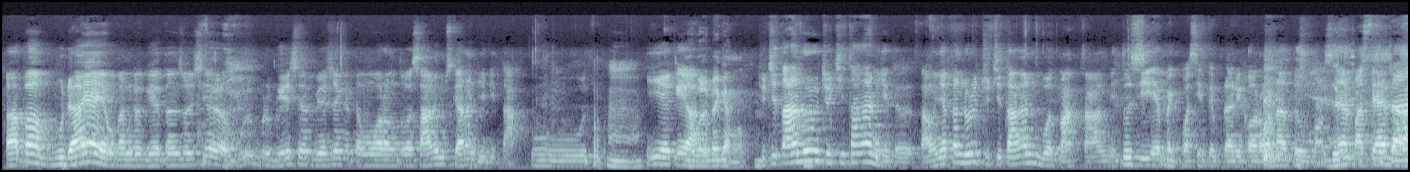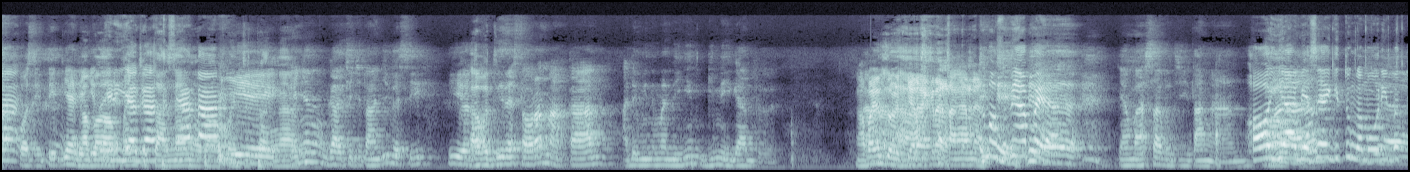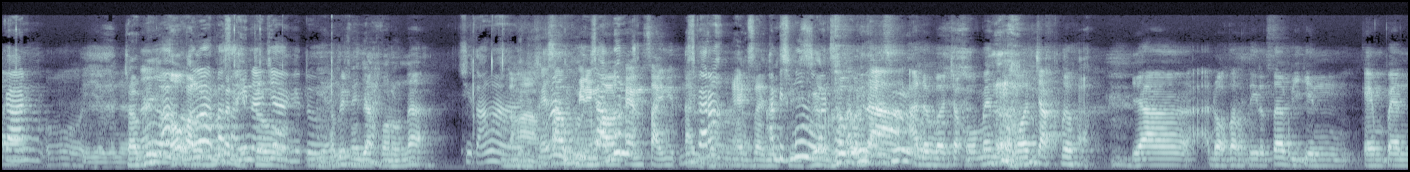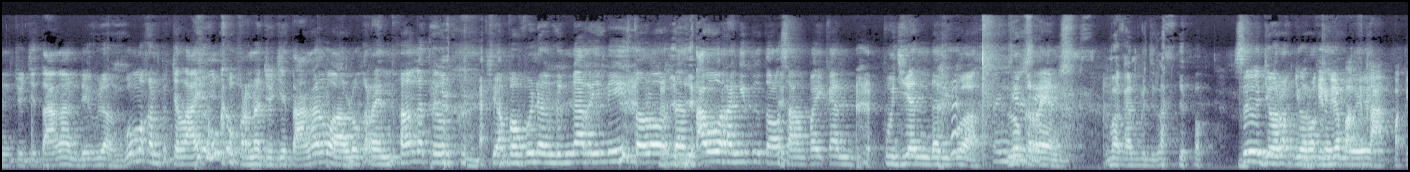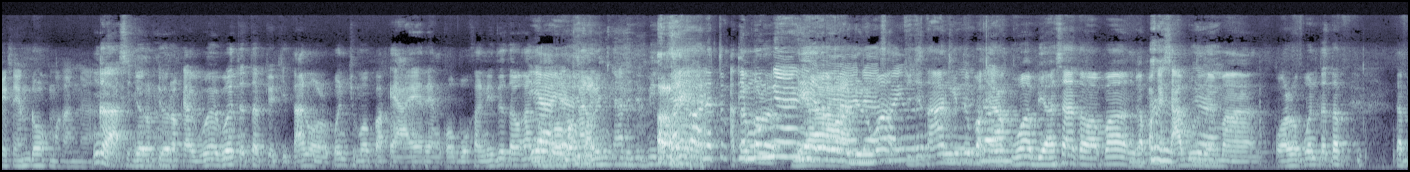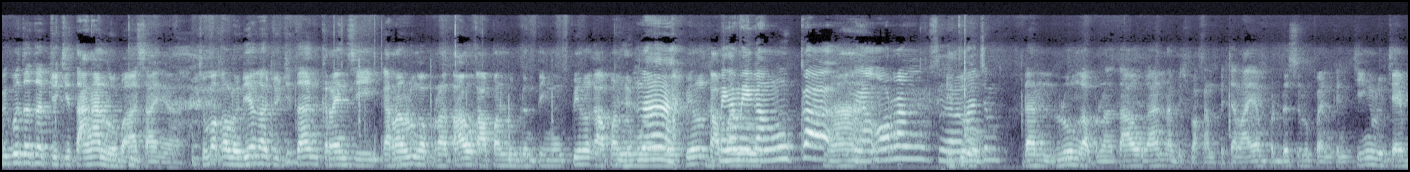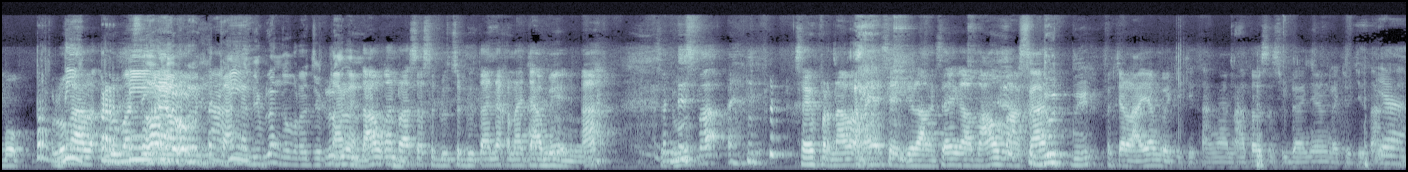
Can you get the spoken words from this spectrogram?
apa budaya ya bukan kegiatan sosial gue bergeser biasanya ketemu orang tua salim sekarang jadi takut Hmm. iya kayak boleh pegang. cuci tangan dulu cuci tangan gitu taunya kan dulu cuci tangan buat makan itu sih efek positif dari corona tuh maksudnya pasti ada positifnya nih kita Jadi jaga cuci tangan, kesehatan. Iya, tangan. kayaknya nggak cuci tangan juga sih iya kalau di restoran makan ada minuman dingin gini kan tuh Ngapain tuh kira-kira tangannya? Itu maksudnya apa ya? yang basah buat cuci tangan Oh iya, biasanya gitu nggak mau ribet kan. Iya benar Tapi Ah, oh kalau dulu kan basahin gitu. aja gitu. Iya, Tapi sejak aja. corona Cuci tangan. Nah, Kayak sabun. minimal Sabun. hand sanitizer. Sekarang hand sanitizer. habis mulu kan sabun. ada baca komen kocak tuh yang dokter Tirta bikin campaign cuci tangan dia bilang gue makan pecel ayam gak pernah cuci tangan wah lu keren banget tuh siapa pun yang dengar ini tolong dan tahu orang itu tolong sampaikan pujian dari gua lu keren makan penjelayo. Sejorok-joroknya Mungkin dia pakai pakai sendok makannya. Enggak, sejorok-joroknya gue, gue tetap cuci tangan walaupun cuma pakai air yang kobokan itu tau kan? Iya, yang iya. kobokan Paling yang ada di Tapi kalau ada timunnya kalau- gitu Iya, ya, di ada rumah cuci tangan gitu iya, pakai aqua biasa atau apa, nggak pakai sabun Iya. memang. Walaupun tetap tapi gue tetap cuci tangan loh bahasanya. Cuma kalau dia nggak cuci tangan keren sih, karena lu nggak pernah tahu kapan lu berhenti ngupil, kapan lu mulai Nah, ngupil, kapan megang-megang lu muka, Nah, megang orang segala itu. macem. Dan lu nggak pernah tahu kan, habis makan pecel ayam pedes lu pengen kencing, lu cebok. Perdi, lu kalau- lu pasti Oh, Iya, nggak tangan, dia bilang nggak pernah cuci lu belum tahu kan rasa sedut-sedutannya kena cabe, ah? pedes pak Saya pernah makanya saya bilang saya nggak mau makan Sedut nih. pecel ayam gak cuci tangan atau sesudahnya nggak cuci tangan. Ya.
